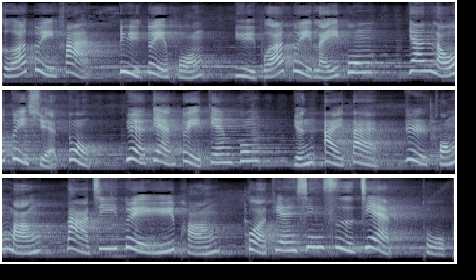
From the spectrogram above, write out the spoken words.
河对汉，绿对红，雨伯对雷公，烟楼对雪洞，月殿对天宫，云爱戴，日同盟，蜡鸡对鱼鹏，过天星似箭，土破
